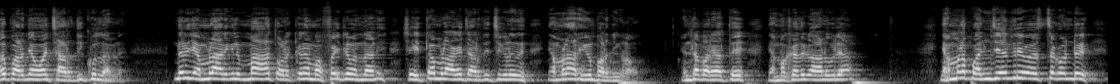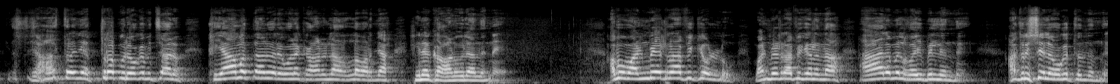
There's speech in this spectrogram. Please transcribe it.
അത് പറഞ്ഞാൽ അവൻ ഛർദ്ദിക്കുന്നതാണ് എന്നിട്ട് നമ്മളാരെങ്കിലും ഉമ്മ ആ തുടക്കണ മഫൈറ്റ് വന്നാണ്. ശൈത്താൻ ഛർദ്ദിച്ചിരിക്കണമെന്ന് നമ്മളാരെങ്കിലും പറഞ്ഞിക്കണോ എന്താ പറയാത്തത് നമുക്കത് കാണൂല. നമ്മളെ പഞ്ചേന്ദ്രിയ വ്യവസ്ഥ കൊണ്ട് ശാസ്ത്രം എത്ര പുരോഗമിച്ചാലും ഖിയാമത്താണ് വരെ കാണില്ല എന്നുള്ള പറഞ്ഞാൽ പിന്നെ കാണൂല തന്നെ. അപ്പോൾ വൺ വേ ട്രാഫിക്കേ ഉള്ളൂ. വൺ വേ ട്രാഫിക് എന്താ ആലമൽ വൈബിൽ നിന്ന് അദൃശ്യ ലോകത്ത് നിന്ന്.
